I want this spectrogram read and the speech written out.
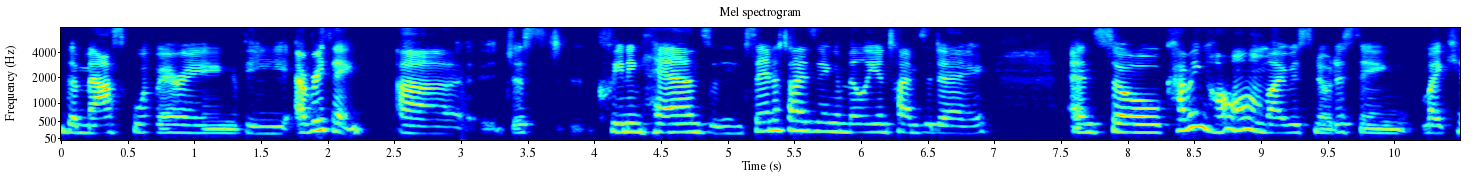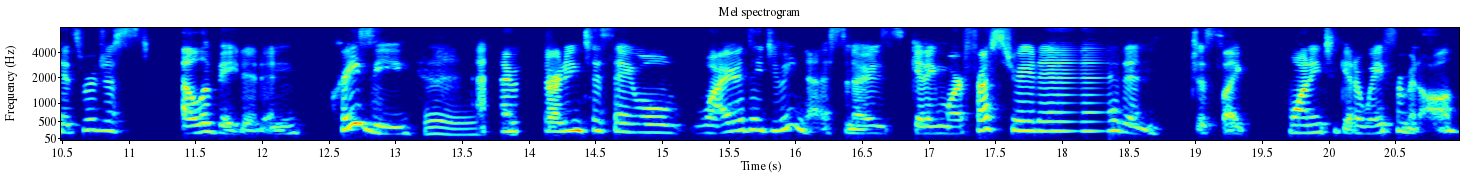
the mask wearing, the everything, uh, just cleaning hands and sanitizing a million times a day. And so coming home, I was noticing my kids were just elevated and crazy. Mm. And I was starting to say, well, why are they doing this? And I was getting more frustrated and just like wanting to get away from it all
